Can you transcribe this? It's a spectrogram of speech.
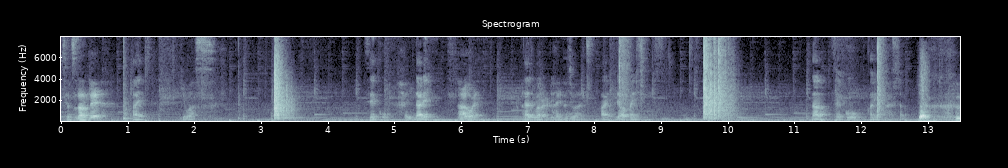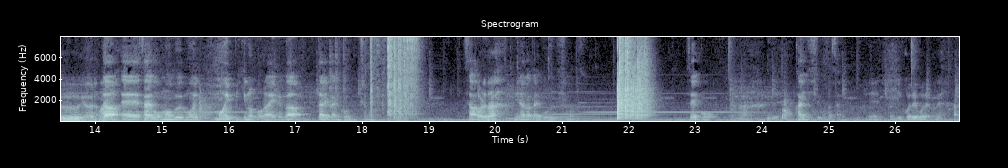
切断ではい。いきます成功。はい。誰に？あごめん。立花はい立花に。はいでは返します。7成功。返しました。ふうやるでは、えー、最後モブもう一もう一匹の野良犬が誰かに攻撃します。さあこれだ。皆方へ攻撃します。成功。で回避してください。えーっと2個で5だよね。はい。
